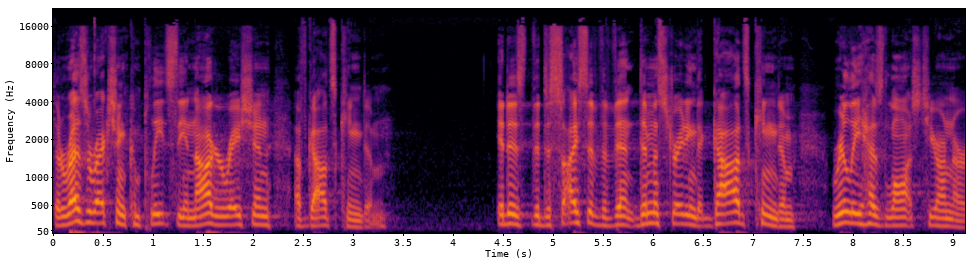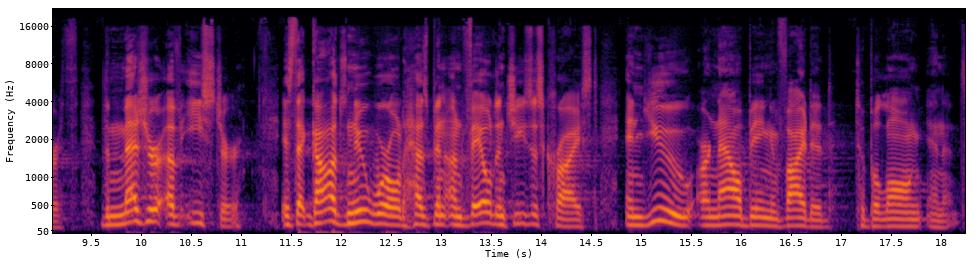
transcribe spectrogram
the resurrection completes the inauguration of God's kingdom. It is the decisive event demonstrating that God's kingdom really has launched here on earth. The measure of Easter is that God's new world has been unveiled in Jesus Christ, and you are now being invited to belong in it.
